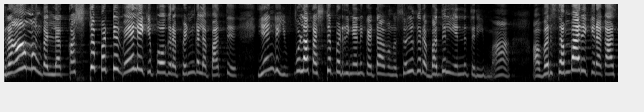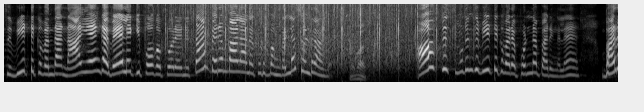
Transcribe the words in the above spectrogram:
கிராமங்களில் கஷ்டப்பட்டு வேலைக்கு போகிற பெண்களை பார்த்து ஏங்க இவ்வளோ கஷ்டப்படுறீங்கன்னு கேட்டால் அவங்க சொல்கிற பதில் என்ன தெரியுமா? அவர் சம்பாதிக்கிற காசு வீட்டுக்கு வந்தால் நான் ஏங்க வேலைக்கு போக போகிறேன்னு தான் பெரும்பாலான குடும்பங்களில் சொல்கிறாங்க ஆஃபீஸ் முடிஞ்சு வீட்டுக்கு வர பொண்ணை பாருங்களேன் வர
